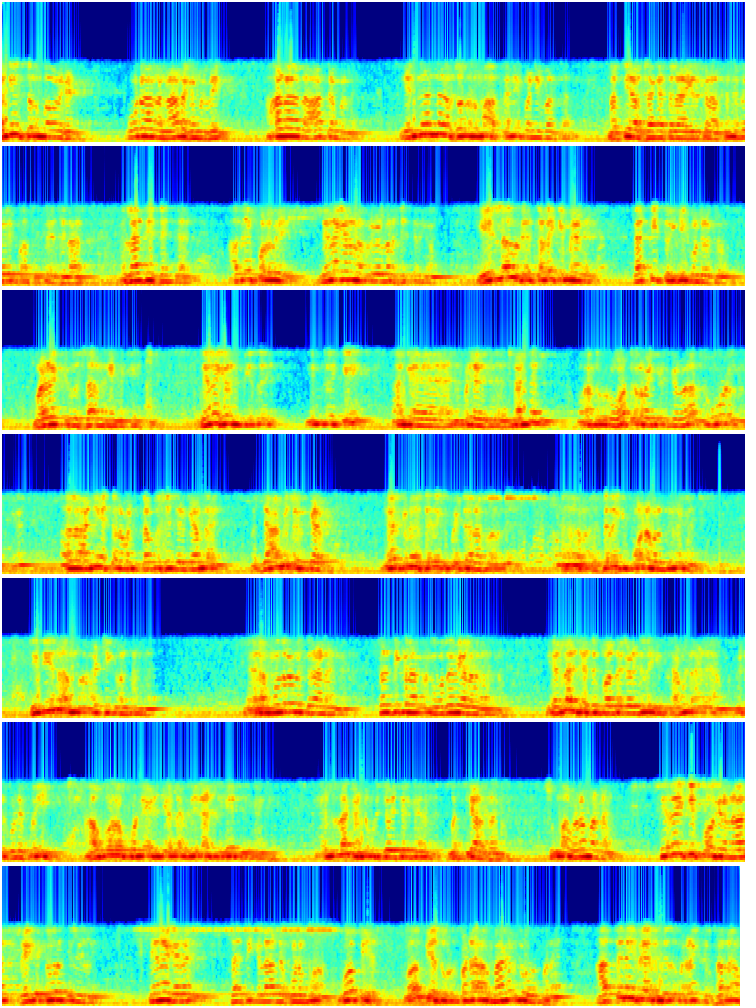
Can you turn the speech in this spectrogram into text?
பன்னீர்செல்வம் அவர்கள் ஓடாத நாடகம் இல்லை ஆடாத ஆட்டம் இல்லை. என்னென்ன சொல்லணுமோ அத்தனை பண்ணி பார்த்தார். மத்திய அரசாங்கத்தில் இருக்கிற அத்தனை பேரை பார்த்து பேசினார். எல்லாத்தையும் செஞ்சார். அதே போலவே தினகரன் அவர்கள் தான் செஞ்சிருக்காங்க. எல்லோருடைய தலைக்கு மேலே கத்தி தூக்கி கொண்டிருக்கிறது. வழக்கு விசாரணை எனக்கு தினகரன் மீது இன்றைக்கு அங்கே நம்முடைய லண்டன் அந்த ஒரு ஹோட்டல் வாங்கியிருக்கிறதா அந்த அதில் அந்நிய செலவன் தப்பு செஞ்சிருக்காங்க. ஜாமீன் இருக்காரு. ஏற்கனவே சிறைக்கு போயிட்டார். அப்போ வந்து சிறைக்கு போனவர் திடீர்னு அம்மா ஆட்சிக்கு வந்தாங்க. அஹ், முதலமைச்சர் ஆனாங்க. சசிகலா அவங்க எல்லாம் சேர்த்து பார்த்த கடைசியில் தமிழ்நாடு அவங்க வீட்டுக்குள்ளே போய் அவ்வளோ கொள்ளையடிச்சு எல்லாம் வெளிநாட்டில் ஏற்றிருக்காங்க. எல்லாம் கண்டுபிடிச்சு வச்சிருக்காங்க. மத்திய அரசாங்கம். சும்மா விட மாட்டாங்க. சிறைக்கு போகிற நாள் வெகு தூரத்தில் இல்லை. தினகரன் சசிகலா அந்த குடும்பம். ஓபிஎஸ் ஓபிஎஸ் உட்பட மகன்கள் உட்பட அத்தனை பேர் மீது வழக்கு. சரா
